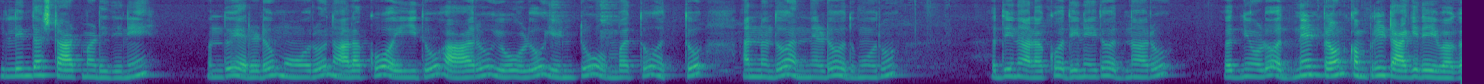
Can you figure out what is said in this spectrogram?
ಇಲ್ಲಿಂದ ಸ್ಟಾರ್ಟ್ ಮಾಡಿದ್ದೀನಿ. ಒಂದು, ಎರಡು, ಮೂರು, ನಾಲ್ಕು, ಐದು, ಆರು, ಏಳು, ಎಂಟು, ಒಂಬತ್ತು, ಹತ್ತು, ಹನ್ನೊಂದು, ಹನ್ನೆರಡು, ಹದಿಮೂರು, ಹದಿನಾಲ್ಕು, ಹದಿನೈದು, ಹದಿನಾರು, ಹದಿನೇಳು, ಹದಿನೆಂಟು ರೌಂಡ್ ಕಂಪ್ಲೀಟ್ ಆಗಿದೆ ಇವಾಗ.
